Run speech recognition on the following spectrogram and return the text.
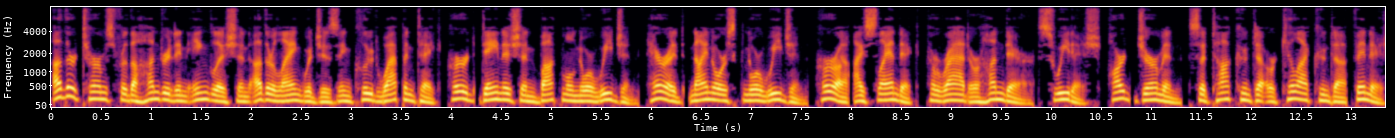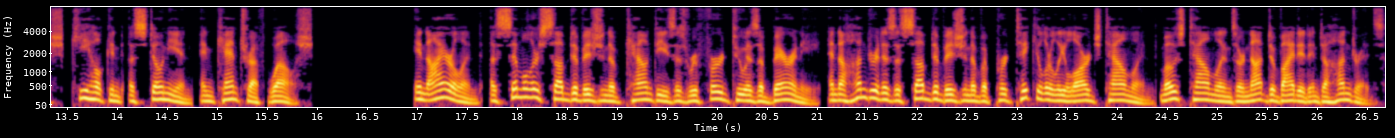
Other terms for the hundred in English and other languages include wapentake, herd Danish and Bokmål Norwegian, Herod Nynorsk Norwegian, Hura Icelandic, Harad or Hundare Swedish, hard German, Satakunta or Kihlakunta Finnish, Kihelkond Estonian, and Cantref Welsh. In Ireland, a similar subdivision of counties is referred to as a barony, and a hundred is a subdivision of a particularly large townland most townlands are not divided into hundreds.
